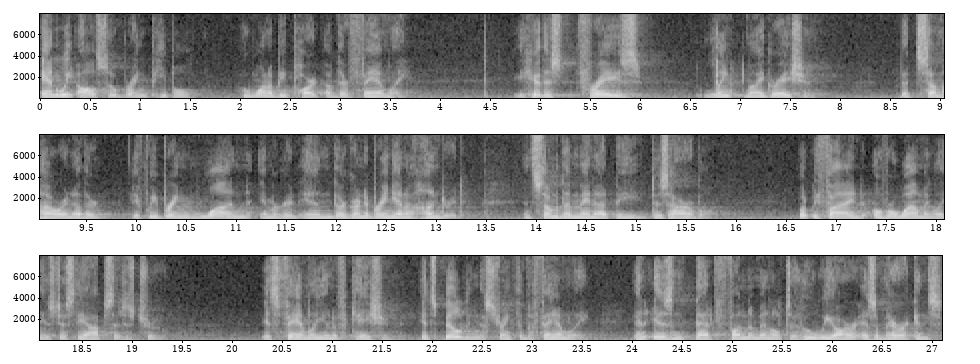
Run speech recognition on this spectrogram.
And we also bring people who want to be part of their family. You hear this phrase, linked migration, that somehow or another, if we bring one immigrant in, they're going to bring in a hundred, and some of them may not be desirable. What we find overwhelmingly is just the opposite is true. It's family unification. It's building the strength of a family. And isn't that fundamental to who we are as Americans?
